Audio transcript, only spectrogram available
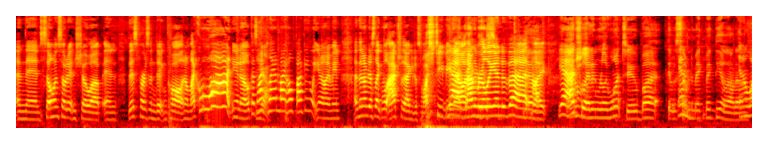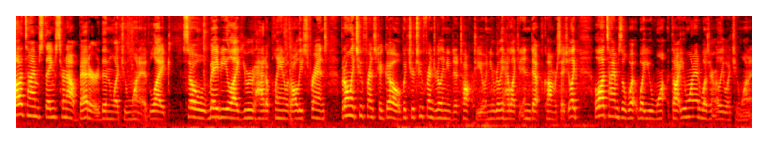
and then so and so didn't show up, and this person didn't call, and I'm like, what? You know, because I Yeah. planned my whole fucking. You know what I mean? And then I'm just like, well, actually, I can just watch TV Yeah, now, and I'm really just- into that. Yeah. Like, yeah. I Actually, I didn't really want to, but it was And- something to make a big deal out of. And a lot of times things turn out better than what you wanted. Like, so maybe like you had a plan with all these friends, but only two friends could go, but your two friends really needed to talk to you and you really had like an in-depth conversation. Like a lot of times the what what you want thought you wanted wasn't really what you wanted.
